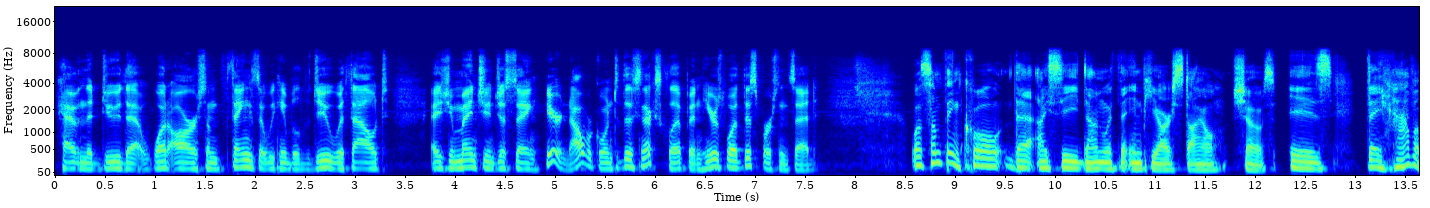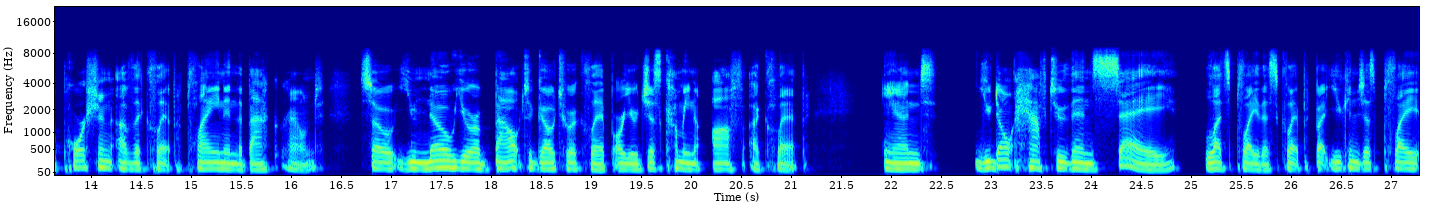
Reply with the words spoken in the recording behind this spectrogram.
having to do that, what are some things that we can be able to do without, as you mentioned, just saying, here, now we're going to this next clip and here's what this person said. Well, something cool that I see done with the NPR style shows is they have a portion of the clip playing in the background. So you know you're about to go to a clip or you're just coming off a clip. And you don't have to then say, let's play this clip, but you can just play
